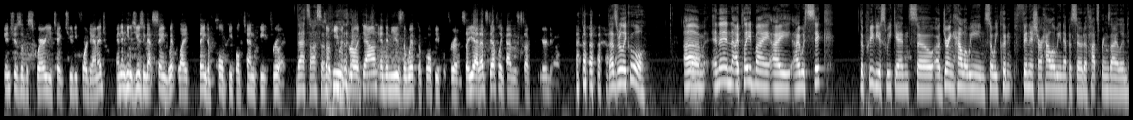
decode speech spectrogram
inches of the square, you take two d4 damage, and then he was using that same whip-like thing to pull people ten feet through it. That's awesome. So he would throw it down and then use the whip to pull people through it. So yeah, that's definitely kind of the stuff you're doing. that's really cool. Um, yeah. and then I played my I I was sick the previous weekend, so uh, during Halloween, so we couldn't finish our Halloween episode of Hot Springs Island.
